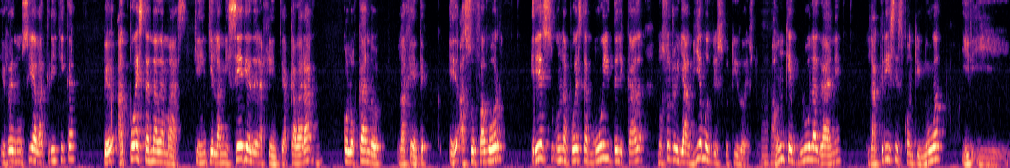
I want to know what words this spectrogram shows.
y renuncia a la crítica, pero apuesta nada más que en que la miseria de la gente acabará colocando la gente eh, a su favor, es una apuesta muy delicada. Nosotros ya habíamos discutido esto. Aunque Lula gane, la crisis continúa y,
